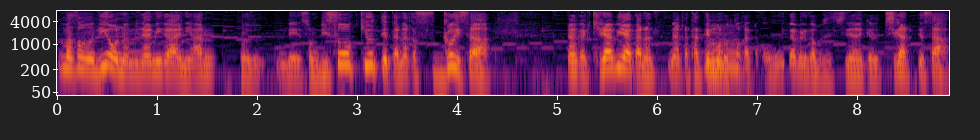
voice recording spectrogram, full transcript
まあそのリオの南側にあるんで、その理想級って言ったらなんかすっごいさ、なんかきらびやかななんか建物とかって思い浮かべるかもしれないけど、違ってさ、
